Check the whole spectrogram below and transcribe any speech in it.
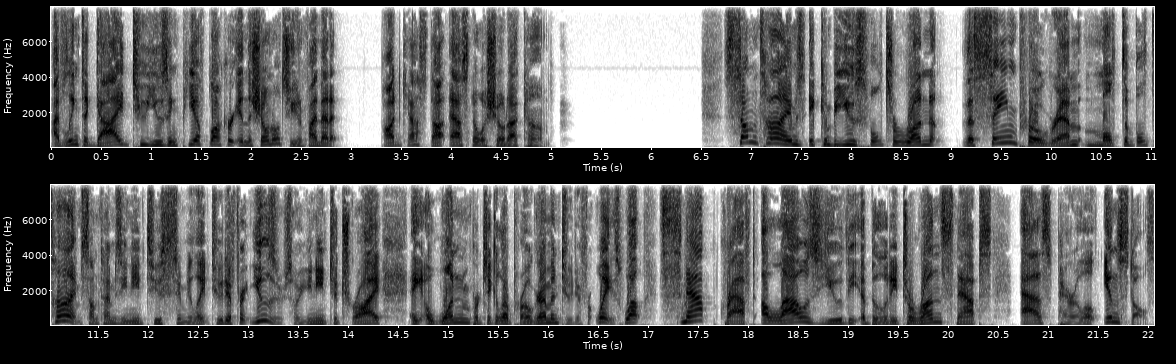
I've linked a guide to using PF Blocker in the show notes. You can find that at podcast.asknoahshow.com. Sometimes it can be useful to run the same program multiple times. Sometimes you need to simulate two different users, or you need to try a, a, one particular program in two different ways. Well, Snapcraft allows you the ability to run snaps as parallel installs.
